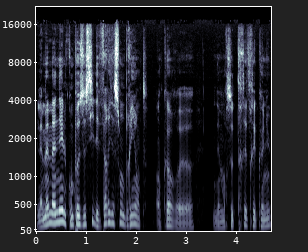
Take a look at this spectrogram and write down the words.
La même année, elle compose aussi les Variations brillantes, encore euh, des morceaux très très connus.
